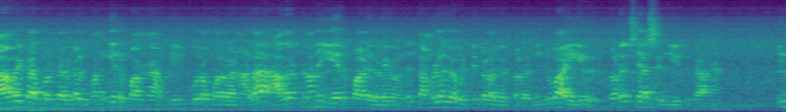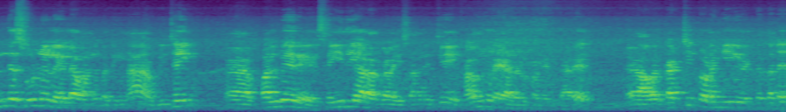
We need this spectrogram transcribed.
தாவைக்கா தொண்டர்கள் பங்கேற்பாங்க அப்படின்னு கூறப்படுறதுனால அதற்கான ஏற்பாடுகளை வந்து தமிழக வெற்றி கழகத்தோட நிர்வாகிகள் தொடர்ச்சியாக செஞ்சுட்டு இருக்காங்க. இந்த சூழ்நிலையில வந்து பார்த்திங்கன்னா விஜய் பல்வேறு செய்தியாளர்களை சந்தித்து கலந்துரையாடல் பண்ணியிருக்காரு. அவர் கட்சி தொடங்கி கிட்டத்தட்ட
